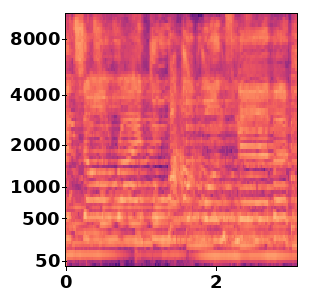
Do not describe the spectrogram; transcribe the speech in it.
it's alright, the wild ones never.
